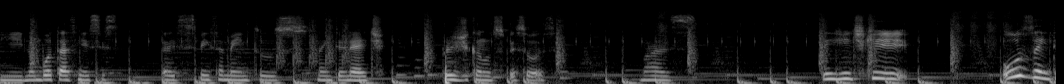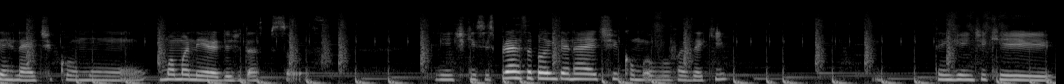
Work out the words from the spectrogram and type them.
e não botassem esses, esses pensamentos na internet prejudicando outras pessoas. Mas tem gente que usa a internet como uma maneira de ajudar as pessoas. Tem gente que se expressa pela internet, como eu vou fazer aqui. Tem gente que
